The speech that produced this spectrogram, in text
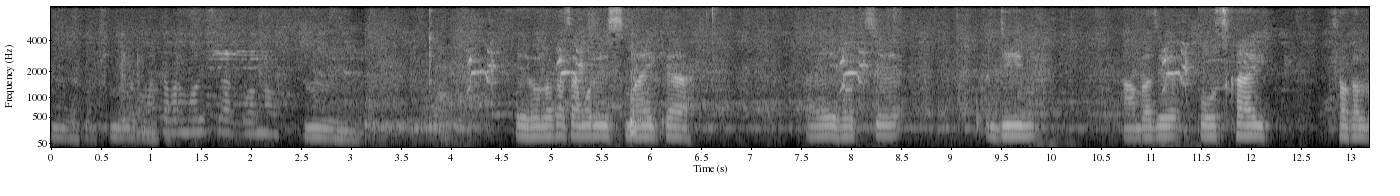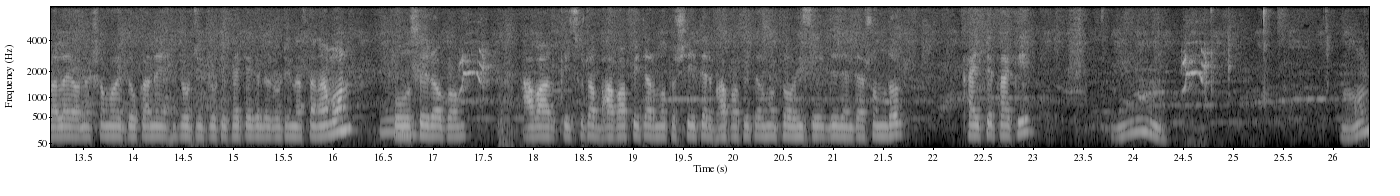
এই মরিচ হলো কাঁচামরিচ মাইকা। এই হচ্ছে ডিম। আমরা যে পোচ খাই সকালবেলায় অনেক সময় দোকানে রুটি টুটি খেতে গেলে রুটি নাস্তা নামন পোচ এরকম। আবার কিছুটা ভাপা পিঠার মতো শীতের ভাপা পিঠার মতো হয়েছে ডিজাইনটা সুন্দর। খাইতে থাকি। হুম। হুম।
